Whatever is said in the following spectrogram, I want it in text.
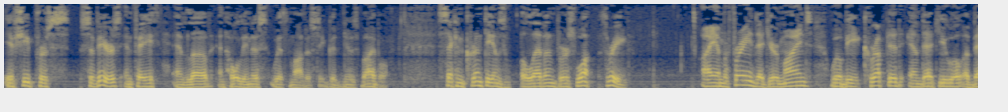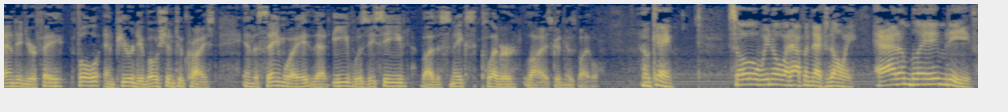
if she perseveres in faith and love and holiness with modesty. Good News Bible. 2 Corinthians 11 verse 1, 3. I am afraid that your minds will be corrupted and that you will abandon your faithful and pure devotion to Christ in the same way that Eve was deceived by the snake's clever lies. Good News Bible. Okay. So we know what happened next, don't we? Adam blamed Eve.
